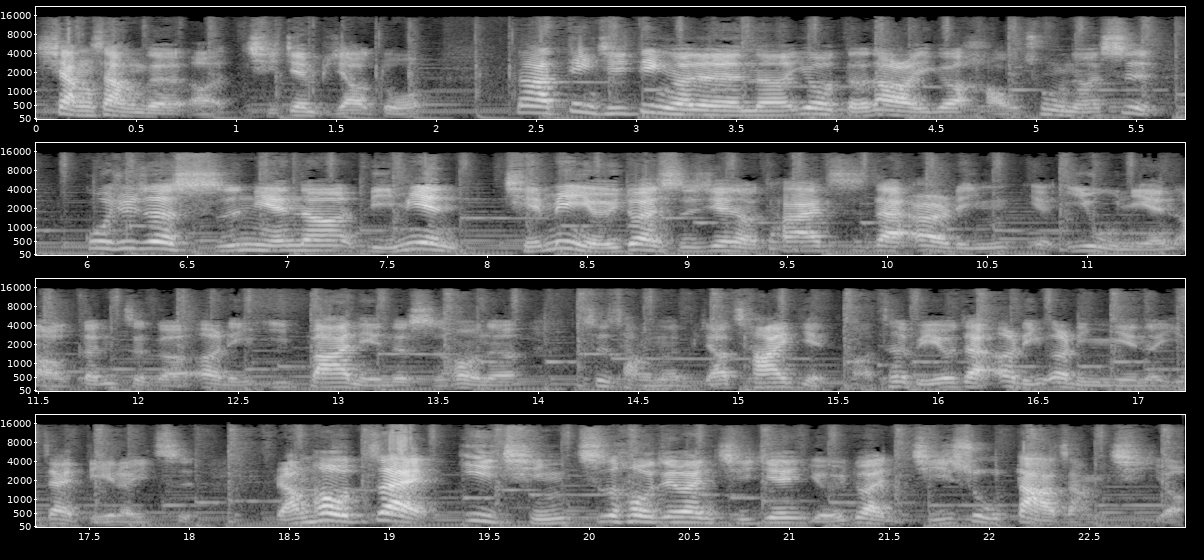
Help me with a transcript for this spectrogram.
向上的呃期间比较多。那定期定额的人呢，又得到了一个好处呢，是。过去这十年呢，里面前面有一段时间哦，大概是在二零一五年哦，跟这个二零一八年的时候呢，市场呢比较差一点啊，特别又在二零二零年呢也再跌了一次，然后在疫情之后这段期间有一段急速大涨期哦。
